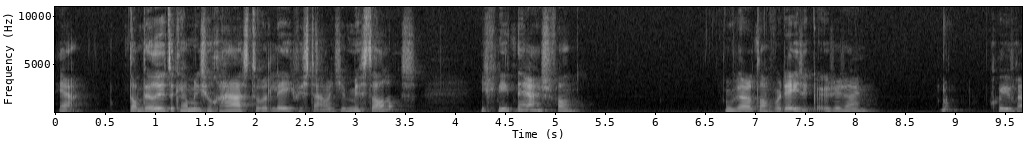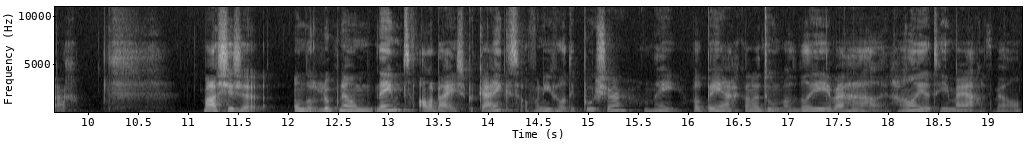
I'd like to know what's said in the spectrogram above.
ja, dan wil je natuurlijk helemaal niet zo gehaast door het leven staan, want je mist alles. Je geniet nergens van. Hoe zou dat dan voor deze keuze zijn? Nou, goede vraag. Maar als je ze onder de loep neemt, allebei eens bekijkt, of in ieder geval die pusher, nee, wat ben je eigenlijk aan het doen? Wat wil je hierbij halen? En haal je het hiermee eigenlijk wel?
